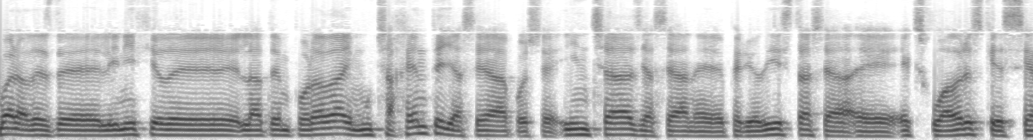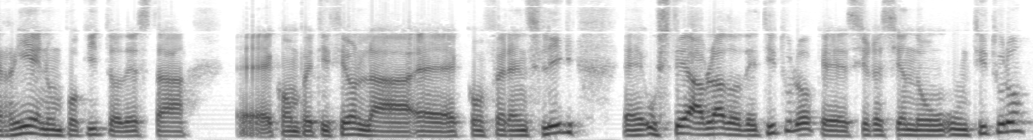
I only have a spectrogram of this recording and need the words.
Bueno, desde el inicio de la temporada hay mucha gente, ya sea pues eh, hinchas, ya sean eh, periodistas, sea eh, exjugadores que se ríen un poquito de esta competición, la Conference League. Usted ha hablado de título, que sigue siendo un, título.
